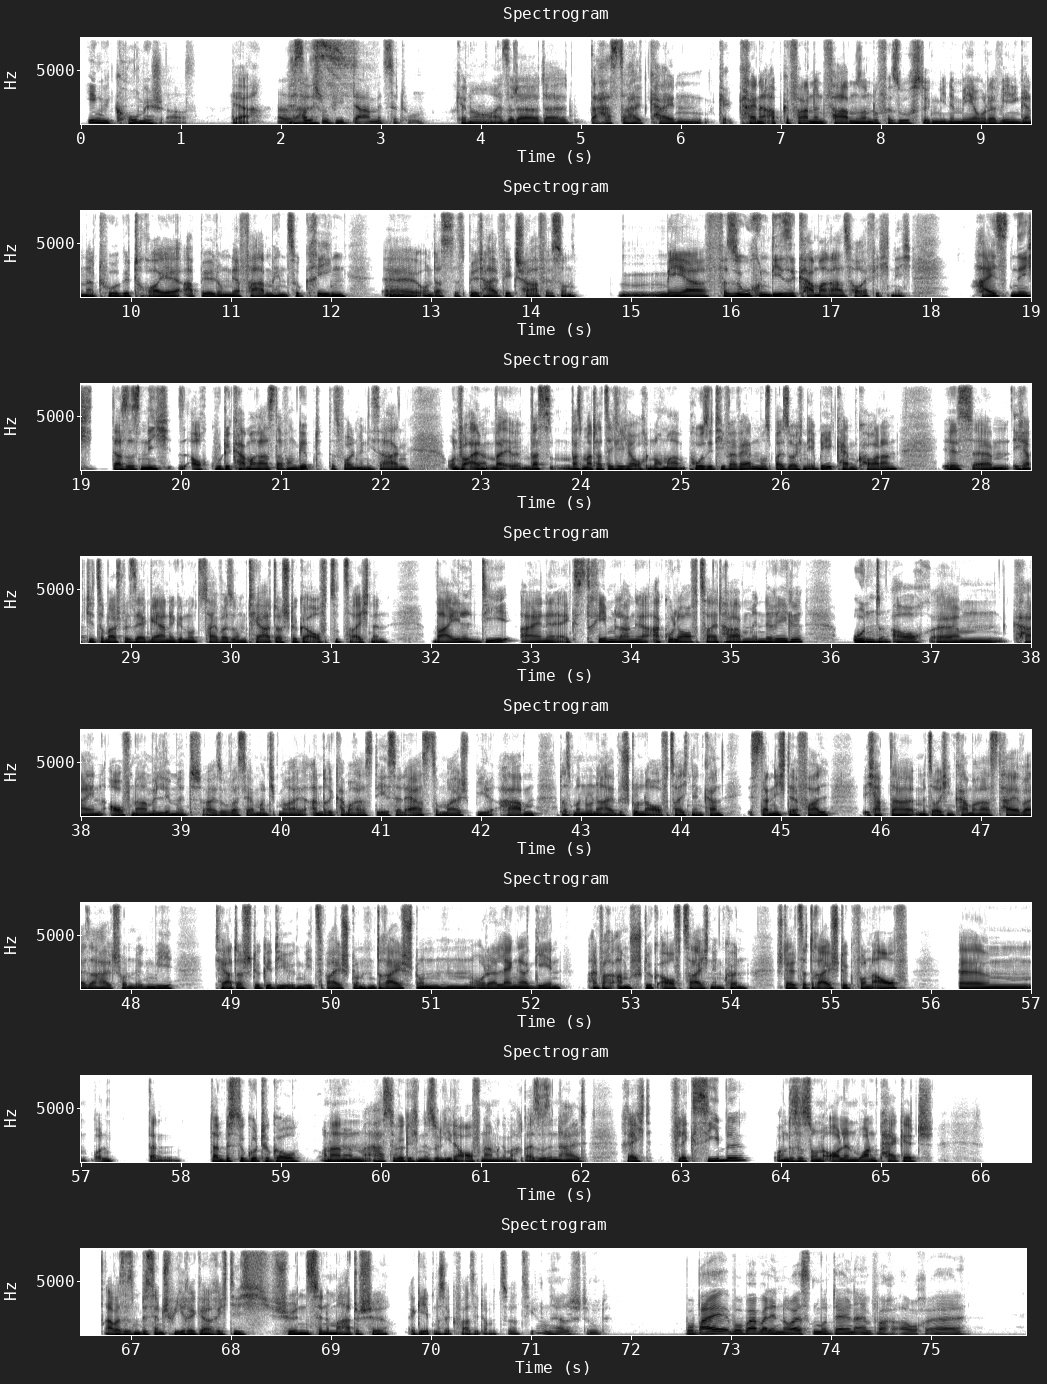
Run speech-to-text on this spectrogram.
irgendwie komisch aus. Ja. Also das hat schon viel damit zu tun. Genau, also da, da, da hast du halt kein, keine abgefahrenen Farben, sondern du versuchst irgendwie eine mehr oder weniger naturgetreue Abbildung der Farben hinzukriegen mhm. äh, und dass das Bild halbwegs scharf ist. Und mehr versuchen diese Kameras häufig nicht. Heißt nicht, dass es nicht auch gute Kameras davon gibt, das wollen wir nicht sagen. Und vor allem, ja. was, was man tatsächlich auch nochmal positiver werden muss bei solchen EB-Camcordern, ist, ähm, ich habe die zum Beispiel sehr gerne genutzt, teilweise um Theaterstücke aufzuzeichnen, weil die eine extrem lange Akkulaufzeit haben in der Regel und mhm. auch ähm, kein Aufnahmelimit. Also was ja manchmal andere Kameras, DSLRs zum Beispiel, haben, dass man nur eine halbe Stunde aufzeichnen kann, ist dann nicht der Fall. Ich habe da mit solchen Kameras teilweise halt schon irgendwie Theaterstücke, die irgendwie zwei Stunden, drei Stunden oder länger gehen, einfach am Stück aufzeichnen können. Stellst du drei Stück von auf ähm, und dann, dann bist du good to go. Und dann ja. hast du wirklich eine solide Aufnahme gemacht. Also sind halt recht flexibel und es ist so ein All-in-One-Package aber es ist ein bisschen schwieriger, richtig schön cinematische Ergebnisse quasi damit zu erzielen. Ja, das stimmt. Wobei, wobei bei den neuesten Modellen einfach auch, äh,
